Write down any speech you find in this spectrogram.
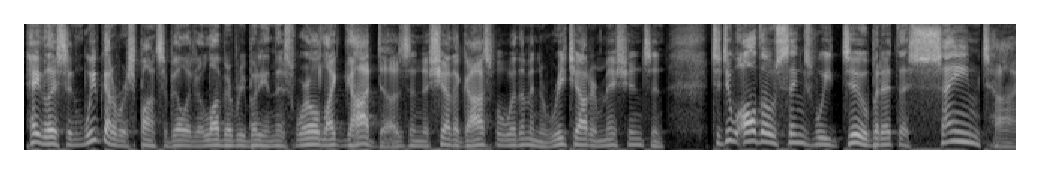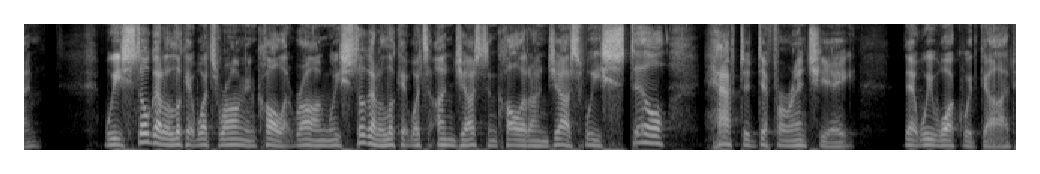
hey, listen, we've got a responsibility to love everybody in this world like God does and to share the gospel with them and to reach out in missions and to do all those things we do. But at the same time, we still got to look at what's wrong and call it wrong. We still got to look at what's unjust and call it unjust. We still have to differentiate that we walk with God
